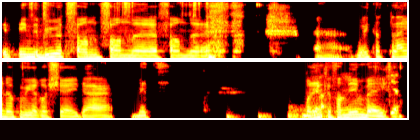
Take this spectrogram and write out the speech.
in, in de buurt van, van, uh, van uh, uh, hoe heet dat plein ook weer, Rocher? Daar met Marieke ja. van Nimwegen.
